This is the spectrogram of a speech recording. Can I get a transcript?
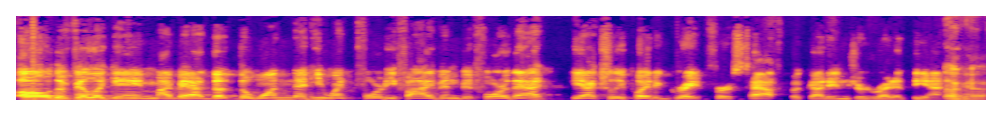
Oh, the Villa um, game. My bad. The the one that he went 45 in before that, he actually played a great first half, but got injured right at the end. Okay.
